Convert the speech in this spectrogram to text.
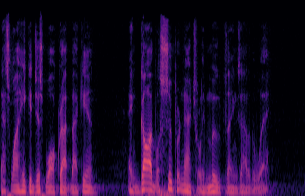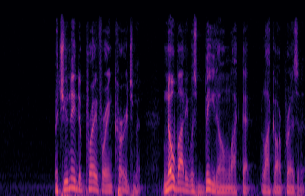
That's why he could just walk right back in. And God will supernaturally move things out of the way. But you need to pray for encouragement. Nobody was beat on like that, like our president,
